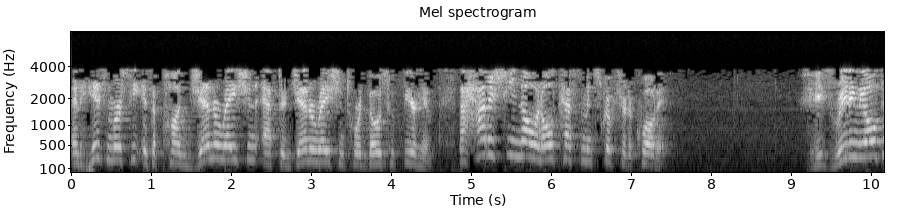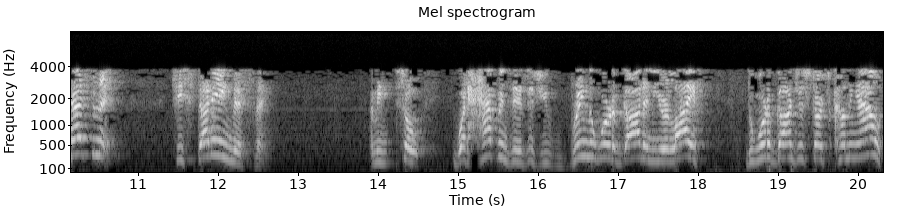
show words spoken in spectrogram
And his mercy is upon generation after generation toward those who fear him. Now, how does she know an Old Testament scripture to quote it? She's reading the Old Testament. She's studying this thing. I mean, so what happens is, is you bring the Word of God into your life, the Word of God just starts coming out.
